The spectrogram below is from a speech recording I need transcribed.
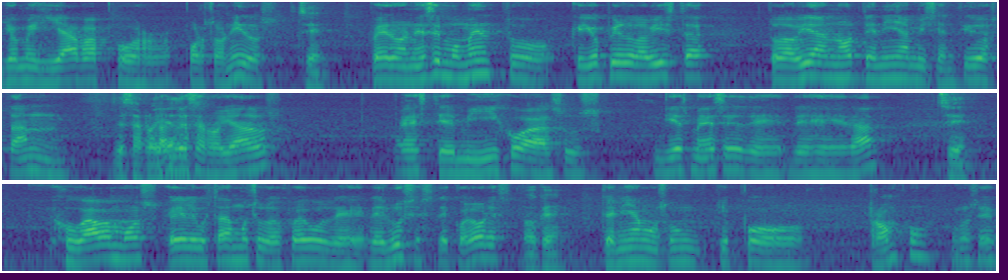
yo me guiaba por, por sonidos. Sí. Pero en ese momento que yo pierdo la vista, todavía no tenía mis sentidos tan, Desarrollado. tan desarrollados. Este, mi hijo a sus 10 meses de, de edad, Sí. jugábamos, a él le gustaban mucho los juegos de, de luces, de colores. Ok. Teníamos un tipo trompo, no sé,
